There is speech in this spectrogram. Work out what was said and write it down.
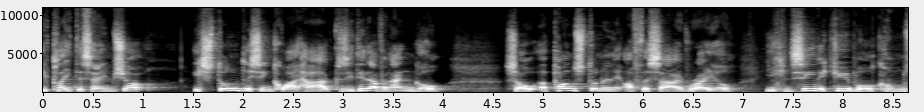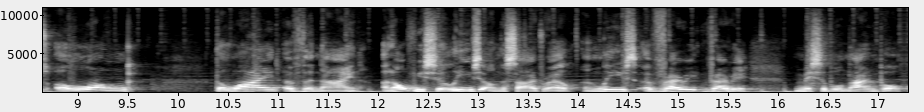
he played the same shot. He stunned this in quite hard because he did have an angle. So upon stunning it off the side rail, you can see the cue ball comes along the line of the nine and obviously leaves it on the side rail and leaves a very, very missable nine ball.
